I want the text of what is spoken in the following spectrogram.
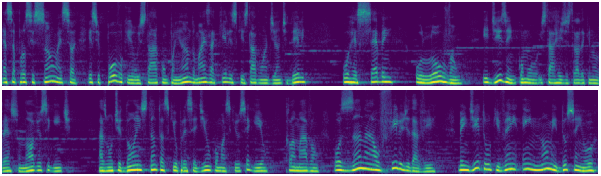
essa procissão, essa, esse povo que o está acompanhando, mais aqueles que estavam adiante dele, o recebem, o louvam e dizem, como está registrado aqui no verso 9, o seguinte: as multidões, tanto as que o precediam como as que o seguiam, clamavam: Hosana ao filho de Davi, bendito o que vem em nome do Senhor,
